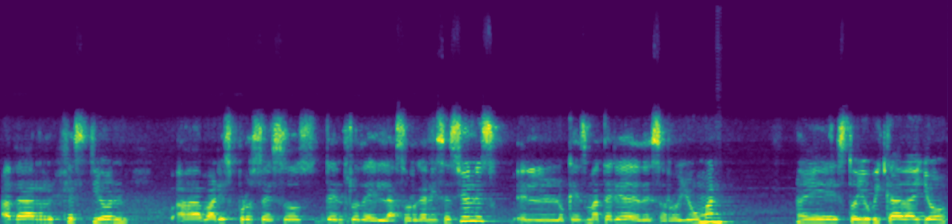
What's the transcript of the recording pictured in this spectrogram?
dar gestión a varios procesos dentro de las organizaciones en lo que es materia de desarrollo humano. Eh, estoy ubicada yo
